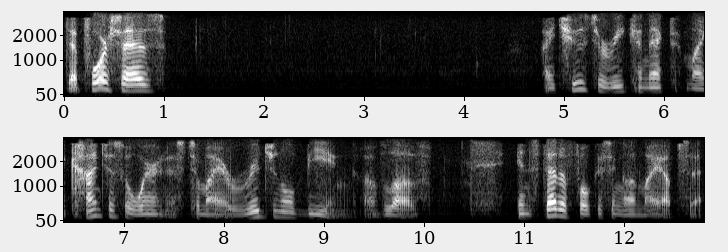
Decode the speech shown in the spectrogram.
Step four says, I choose to reconnect my conscious awareness to my original being of love instead of focusing on my upset.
